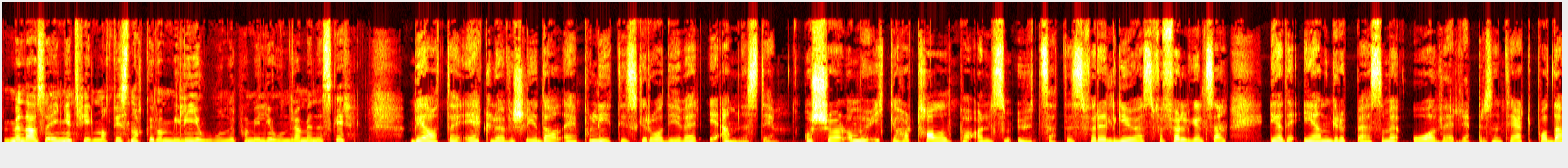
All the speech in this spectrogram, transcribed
Men det er altså ingen tvil om at vi snakker om millioner på millioner av mennesker. Beate Ekløve Slydal er politisk rådgiver i Amnesty. Og sjøl om hun ikke har tall på alle som utsettes for religiøs forfølgelse, er det én gruppe som er overrepresentert på de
